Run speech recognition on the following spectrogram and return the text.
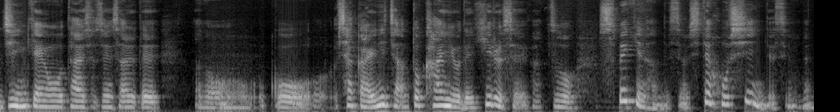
人権を大切にされてあのこう社会にちゃんと関与できる生活をすべきなんですよ。してほしいんですよね。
